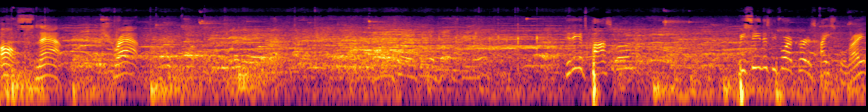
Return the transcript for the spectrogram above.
Oh, snap. Trap. Do you think it's possible? We've seen this before at Curtis High School, right?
